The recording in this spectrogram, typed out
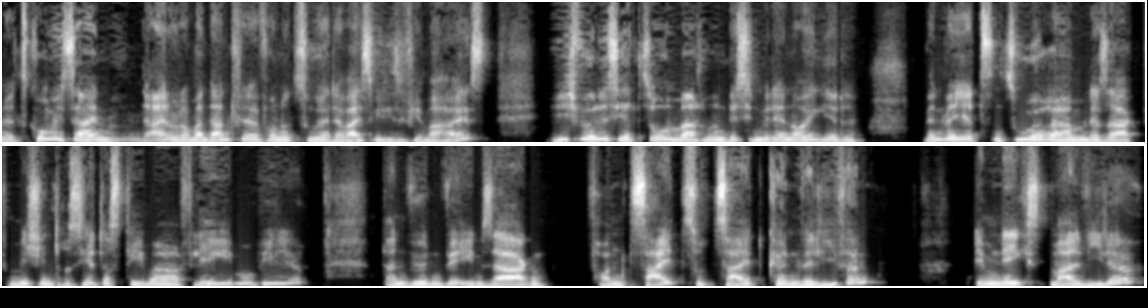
jetzt, komisch sein, der ein oder Mandant von uns zuhört, der weiß, wie diese Firma heißt. Ich würde es jetzt so machen, ein bisschen mit der Neugierde. Wenn wir jetzt einen Zuhörer haben, der sagt, mich interessiert das Thema Pflegeimmobilie, dann würden wir ihm sagen, von Zeit zu Zeit können wir liefern, demnächst mal wieder.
